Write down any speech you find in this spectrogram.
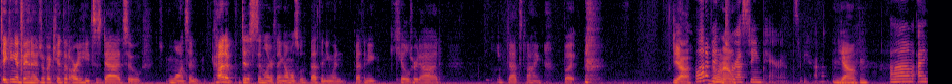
taking advantage of a kid that already hates his dad, so wants and kind of did a similar thing almost with Bethany when Bethany killed her dad. A lot of dads dying, but Yeah. A lot of I don't know. interesting parents we have. Yeah. Mhm. Um, I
